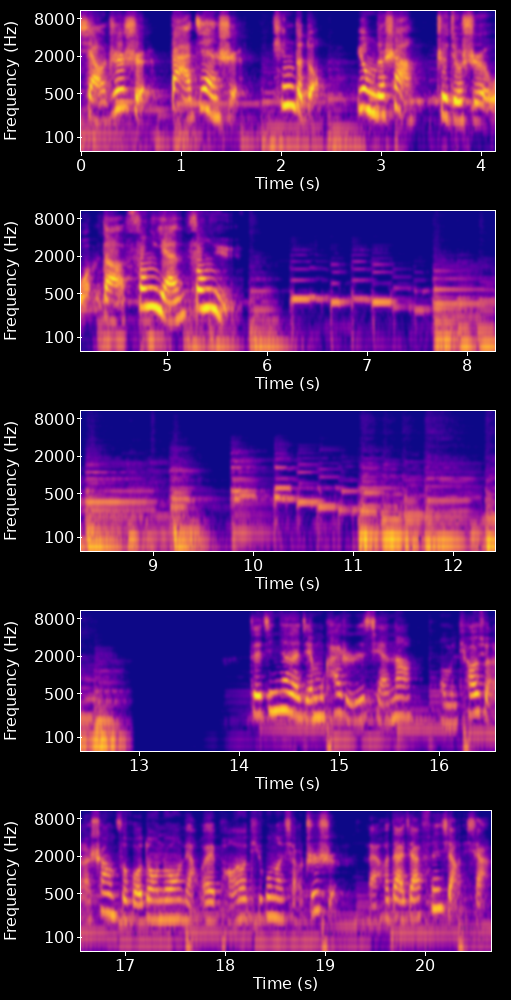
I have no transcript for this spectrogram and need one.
小知识，大见识，听得懂，用得上，这就是我们的风言风语。在今天的节目开始之前呢，我们挑选了上次活动中两位朋友提供的小知识，来和大家分享一下。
